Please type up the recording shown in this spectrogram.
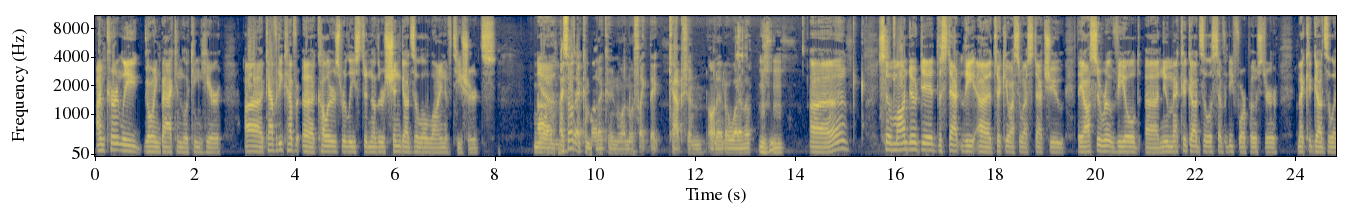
I'm currently going back and looking here. Uh, Cavity cover, uh, Colors released another Shin Godzilla line of T-shirts. Yeah, um, I saw that Kamata Kun one with like the caption on it or whatever. Mm-hmm. Uh, so Mondo did the stat the uh, Tokyo SOS statue. They also revealed a new Mecha Godzilla seventy four poster, Mecha Godzilla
